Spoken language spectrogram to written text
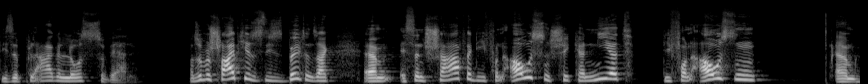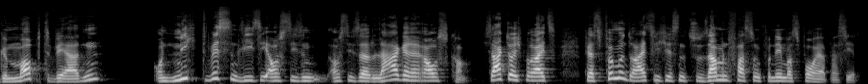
diese Plage loszuwerden. Und so beschreibt Jesus dieses Bild und sagt, ähm, es sind Schafe, die von außen schikaniert, die von außen ähm, gemobbt werden und nicht wissen, wie sie aus, diesem, aus dieser Lage herauskommen. Ich sagte euch bereits, Vers 35 ist eine Zusammenfassung von dem, was vorher passiert.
